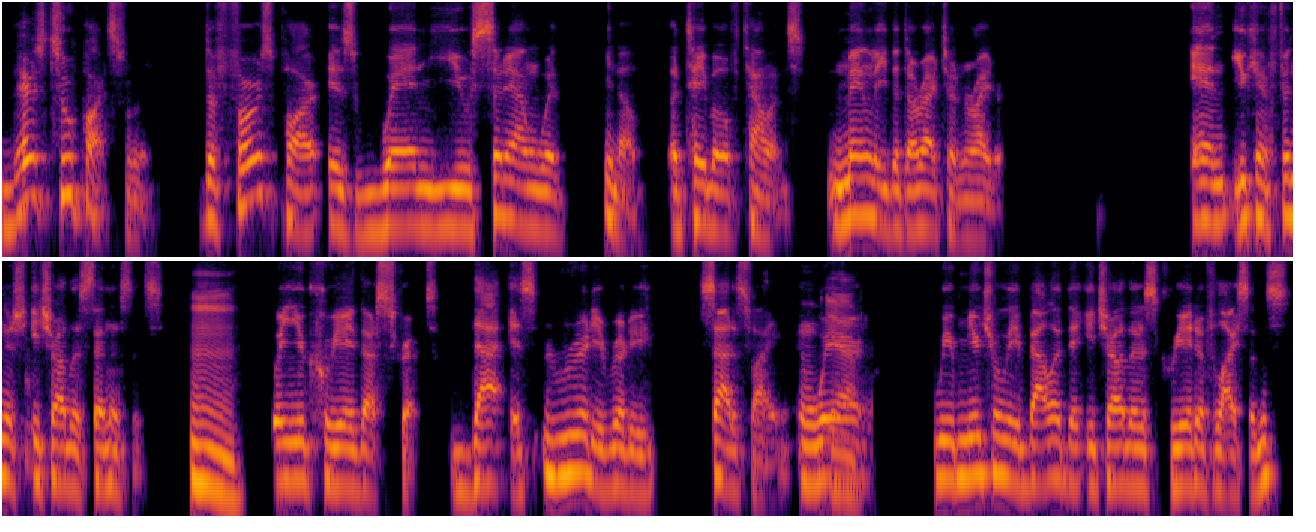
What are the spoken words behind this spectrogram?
There's two parts for me. The first part is when you sit down with, you know, a table of talents, mainly the director and writer, and you can finish each other's sentences Mm, when you create that script. That is really, really satisfying. And where Yeah. we mutually validate each other's creative license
